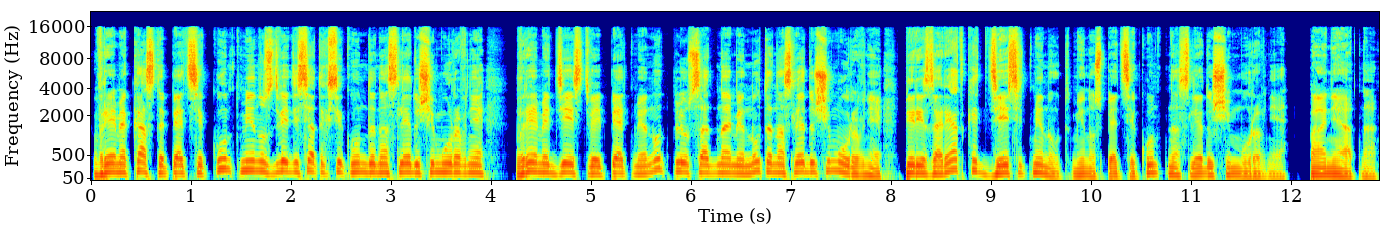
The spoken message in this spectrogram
Время каста 5 секунд минус 0,2 секунды на следующем уровне. Время действия 5 минут плюс 1 минута на следующем уровне. Перезарядка 10 минут минус 5 секунд на следующем уровне. Понятно.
